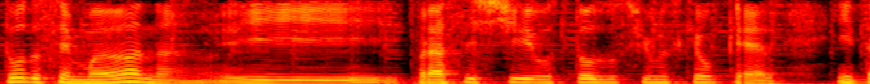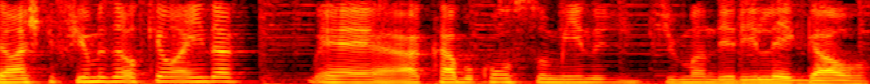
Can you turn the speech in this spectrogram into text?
toda semana e para assistir os- todos os filmes que eu quero. Então acho que filmes é o que eu ainda é, acabo consumindo de, de maneira ilegal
